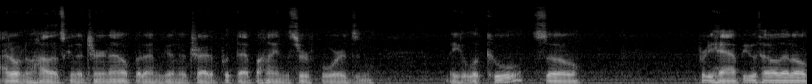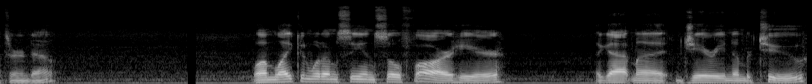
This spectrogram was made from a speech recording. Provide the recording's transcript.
I don't know how that's going to turn out, but I'm going to try to put that behind the surfboards and make it look cool. So, pretty happy with how that all turned out. Well, I'm liking what I'm seeing so far here. I got my Gerry number two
